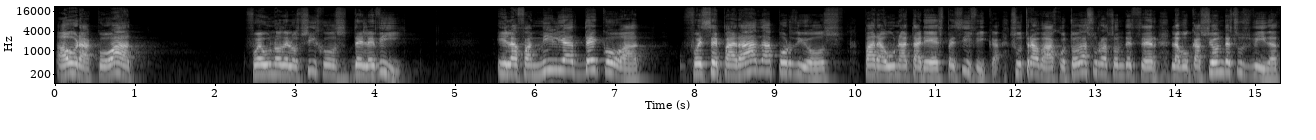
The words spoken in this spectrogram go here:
Ahora, Coat fue uno de los hijos de Leví y la familia de Coat fue separada por Dios para una tarea específica. Su trabajo, toda su razón de ser, la vocación de sus vidas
